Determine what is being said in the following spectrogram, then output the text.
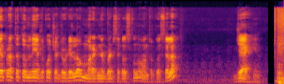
రేపు రాత్రి తొమ్మిది గంటలకు వచ్చిన వీడియోలో మరిన్ని అప్డేట్స్ కలుసుకుందాం అంతకోసేలా జై హింద్.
